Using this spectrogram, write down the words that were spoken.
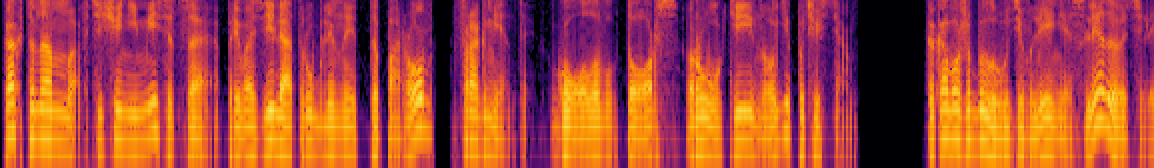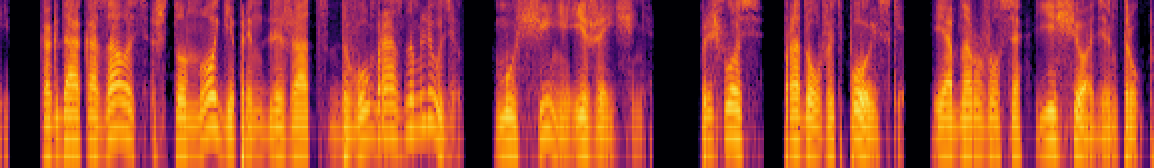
Как-то нам в течение месяца привозили отрубленные топором фрагменты, голову, торс, руки и ноги по частям. Каково же было удивление следователей, когда оказалось, что ноги принадлежат двум разным людям, мужчине и женщине. Пришлось продолжить поиски, и обнаружился еще один труп,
